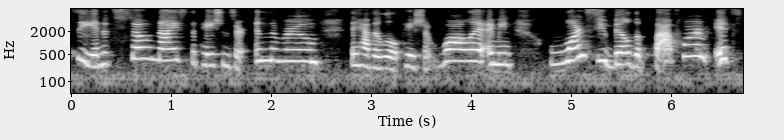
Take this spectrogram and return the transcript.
easy. And it's so nice. The patients are in the room, they have their little patient wallet. I mean, once you build a platform, it's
